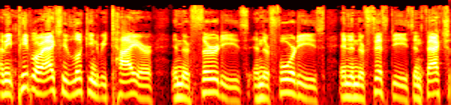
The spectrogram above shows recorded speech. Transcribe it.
I mean, people are actually looking to retire in their 30s, in their 40s, and in their 50s. In fact,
